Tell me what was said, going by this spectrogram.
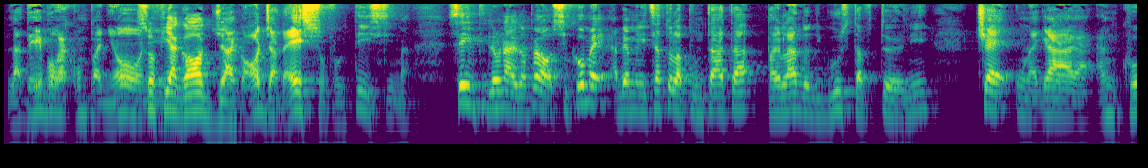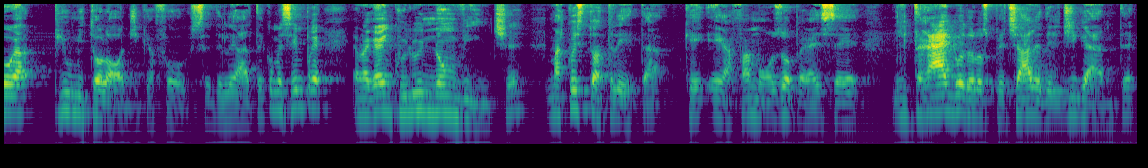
la Deborah Compagnoni. Sofia Goggia. La Goggia adesso, fortissima. Senti Leonardo, però siccome abbiamo iniziato la puntata parlando di Gustav Töni, c'è una gara ancora più mitologica forse delle altre. Come sempre è una gara in cui lui non vince, ma questo atleta che era famoso per essere il drago dello speciale del gigante,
